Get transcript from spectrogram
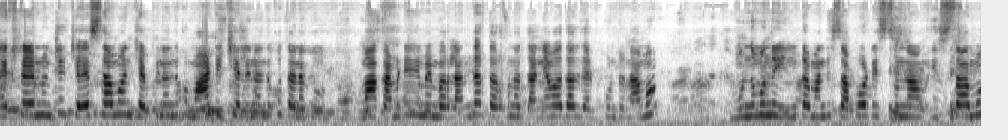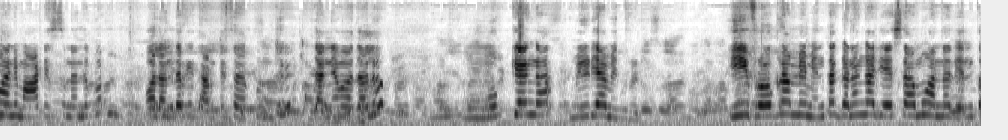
నెక్స్ట్ టైం నుంచి చేస్తాము అని చెప్పినందుకు మాట ఇచ్చి వెళ్ళినందుకు తనకు మా కమిటీ మెంబర్లందరి తరఫున ధన్యవాదాలు తెలుపుకుంటున్నాము. ముందు ముందు ఇంతమంది సపోర్ట్ ఇస్తున్నాం ఇస్తాము అని మాట ఇస్తున్నందుకు వాళ్ళందరికీ కమిటీ తరఫు నుంచి ధన్యవాదాలు. ముఖ్యంగా మీడియా మిత్రులు. ఈ ప్రోగ్రాం మేము ఎంత ఘనంగా చేస్తాము అన్నది ఎంత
